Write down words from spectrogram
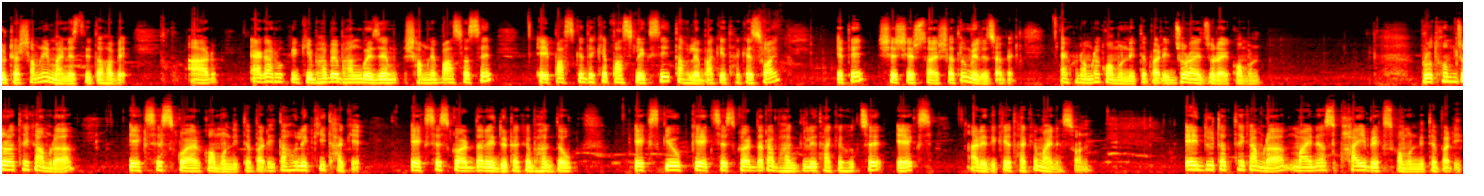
দুটার সামনেই মাইনাস দিতে হবে। আর এগারোকে কীভাবে ভাঙবে যে সামনে পাঁচ আছে, এই পাঁচকে দেখে পাঁচ লিখছি, তাহলে বাকি থাকে ছয়। এতে শেষের ছয়ের সাথেও মিলে যাবে। এখন আমরা কমন নিতে পারি, জোড়ায় জোড়ায় কমন প্রথম জোড়া থেকে আমরা এক্স স্কোয়ার কমন নিতে পারি, তাহলে কি থাকে? এক্স স্কোয়ার দ্বারা এই দুটাকে ভাগ দাও। এক্স কিউবকে এক্স স্কোয়ার দ্বারা ভাগ দিলে থাকে হচ্ছে এক্স আর এদিকে থাকে মাইনাস ওয়ান এই দুটার থেকে আমরা মাইনাস ফাইভ এক্স কমন নিতে পারি।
